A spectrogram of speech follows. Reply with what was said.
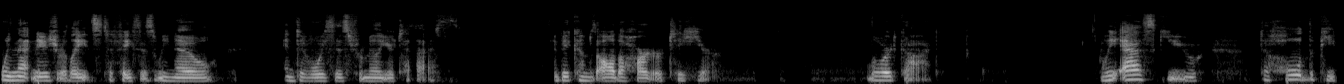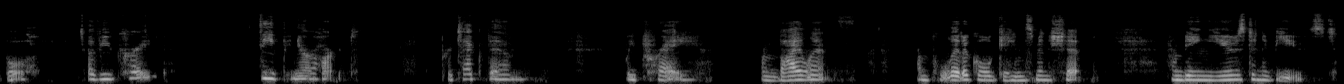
when that news relates to faces we know and to voices familiar to us. It becomes all the harder to hear. Lord God, we ask you to hold the people of Ukraine deep in your heart. Protect them, we pray, from violence, from political gamesmanship, from being used and abused.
